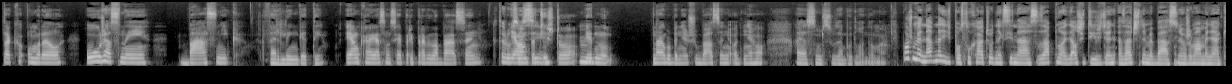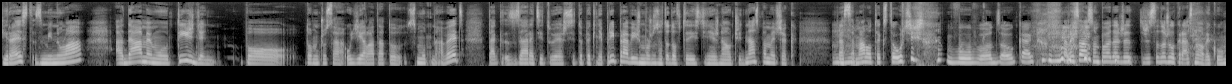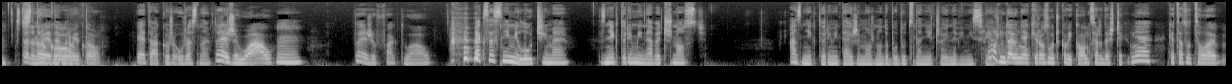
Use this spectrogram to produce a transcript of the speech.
tak umrel úžasný básnik Ferlingety. Janka, ja som si aj pripravila báseň. Ktorú ja mám si... totiž to mm. jednu najobľúbenejšiu báseň od neho a ja som si ju zabudla doma. Môžeme navnadiť poslucháčov, nech si nás zapnú aj ďalší týždeň a začneme básňou, že máme nejaký rest z minula a dáme mu týždeň po tom, čo sa udiela táto smutná vec, tak zarecituješ si to pekne pripravíš, možno sa to dovtedy stihneš naučiť na spameč, mm-hmm. raz sa malo textov učíš v úvodzovkách. Ale chcela som povedať, že, že sa dožil krásneho veku. 101, 101 rokov. rokov. Je to, je to akože úžasné. To je, že wow. Mm. To je, že fakt wow. tak sa s nimi lúčime, s niektorými na väčnosť a s niektorými tak, že možno do budúcna niečo iné vymyslia. Možno dajú nejaký rozlúčkový koncert ešte, nie? Keď sa to celé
